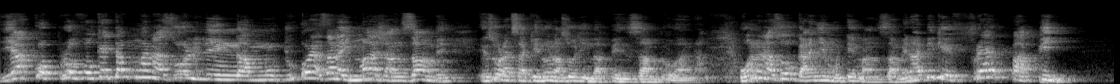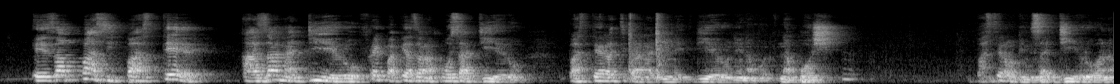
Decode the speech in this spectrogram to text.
ya koprovoke ntango mwana azolinga mutu oyo aza na image ya nzambe ezolakisa keno nazolinga mpe nzambe wana. Wana nazoganye motema nzambe. Nabiki frère papi eza mpasi paster aza na 10 euro frère papi aza na posa ya 10 euro paster atikala na 10 euro ne na, poche. Paster abimisa 10 euro wana.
